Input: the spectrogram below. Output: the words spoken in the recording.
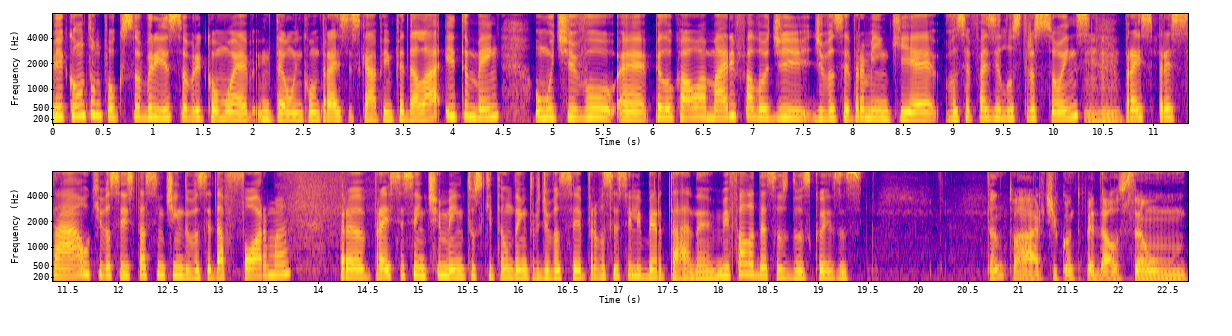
Me conta um pouco sobre isso, sobre como é, então, encontrar esse escape em pedalar e também o motivo é, pelo qual a Mari falou de, de você para mim, que é você faz ilustrações uhum. para expressar o que você está sentindo, você dá forma para esses sentimentos que estão dentro de você para você se libertar, né? Me fala dessas duas coisas. Tanto a arte quanto o pedal são,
